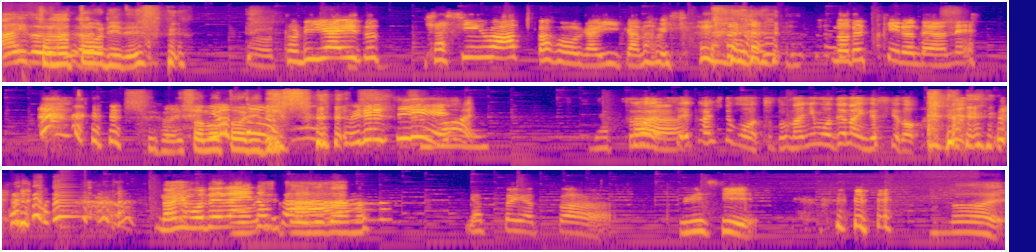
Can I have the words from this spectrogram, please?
アイドそのルあるある通りです。もうとりあえず、写真はあった方がいいかなみたいな のでつけるんだよね。すごい、その通りです。嬉しいすごいやっすごいた正解してもちょっと何も出ないんですけど。何も出ないのおめでとうござかいます。やったやった嬉しい。すごい。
